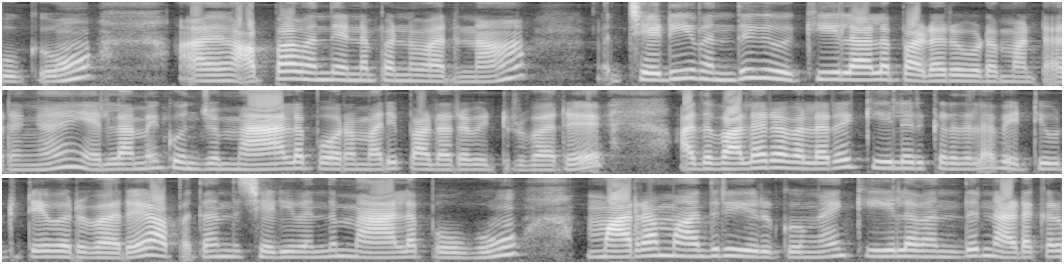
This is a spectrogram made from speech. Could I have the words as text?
பூக்கும். அப்பா வந்து என்ன பண்ணுவாருன்னா செடி வந்து கீழால் படர விட மாட்டாருங்க. எல்லாமே கொஞ்சம் மேலே போகிற மாதிரி படர விட்டுருவார். அது வளர வளர கீழே இருக்கிறதெல்லாம் வெட்டி விட்டுட்டே வருவார். அப்போ தான் அந்த செடி வந்து மேலே போகும். மரம் மாதிரி இருக்குங்க. கீழே வந்து நடக்கிற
